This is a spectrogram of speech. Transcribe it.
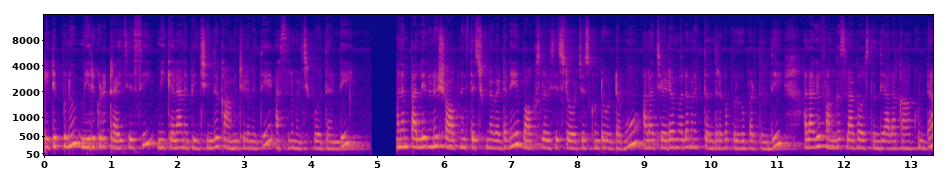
ఈ టిప్పును మీరు కూడా ట్రై చేసి మీకు ఎలా అనిపించిందో కామెంట్ చేయడం అయితే అస్సలు మర్చిపోవద్దండి. మనం పల్లీలను షాప్ నుంచి తెచ్చుకున్న వెంటనే బాక్స్లో వేసి స్టోర్ చేసుకుంటూ ఉంటాము. అలా చేయడం వల్ల మనకి తొందరగా పురుగు పడుతుంది అలాగే ఫంగస్ లాగా వస్తుంది. అలా కాకుండా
